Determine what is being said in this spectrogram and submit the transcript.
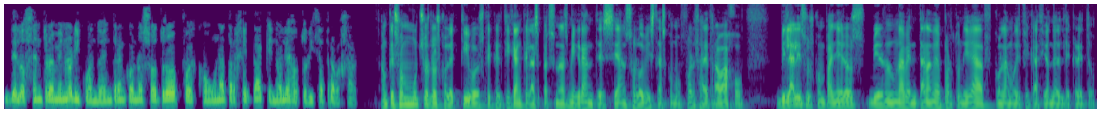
de los centros de menor y cuando entran con nosotros, pues con una tarjeta que no les autoriza a trabajar. Aunque son muchos los colectivos que critican que las personas migrantes sean solo vistas como fuerza de trabajo, Bilal y sus compañeros vieron una ventana de oportunidad con la modificación del decreto.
